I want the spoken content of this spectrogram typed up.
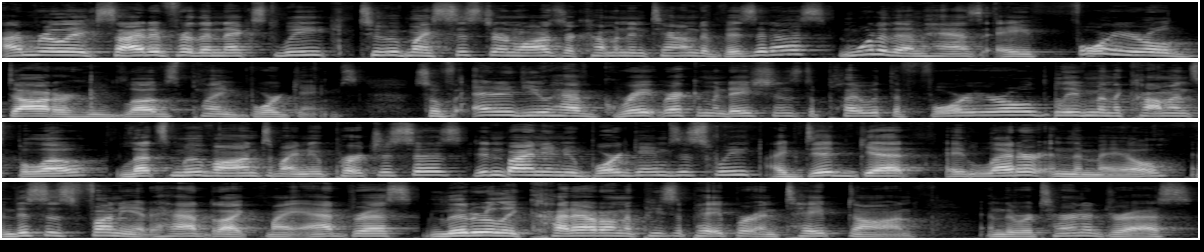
I'm really excited for the next week. Two of my sister in laws are coming in town to visit us, and one of them has a four year old daughter who loves playing board games. So, if any of you have great recommendations to play with the four year old, leave them in the comments below. Let's move on to my new purchases. Didn't buy any new board games this week. I did get a letter in the mail, and this is funny. It had like my address literally cut out on a piece of paper and taped on, and the return address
